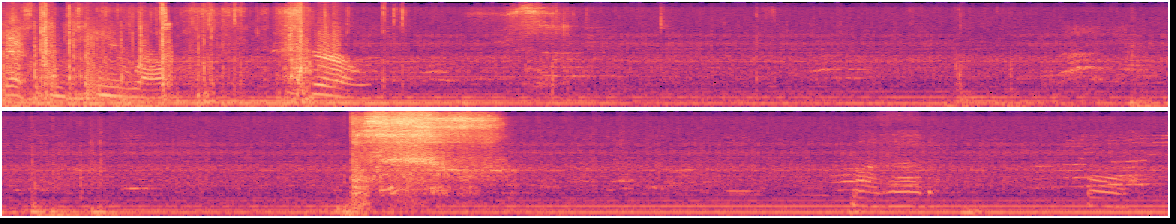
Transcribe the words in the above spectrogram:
Let's continue our show. My head. Oh.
